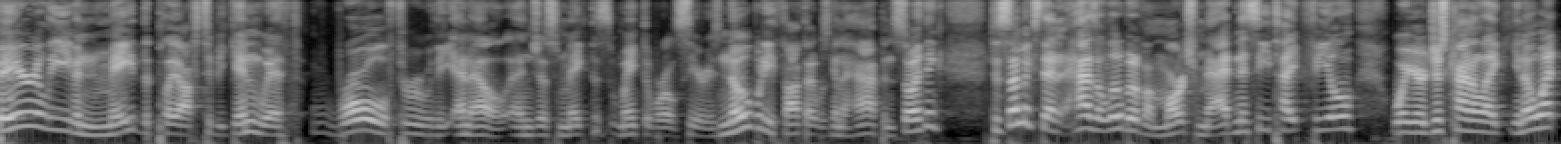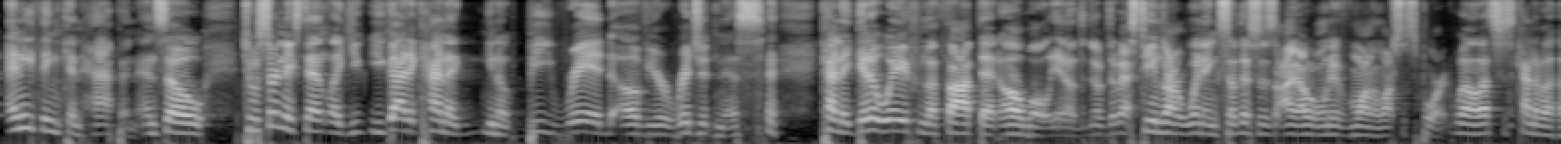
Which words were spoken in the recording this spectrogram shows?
barely even made the playoffs to begin with roll through the NL and just make this make the World Series. Nobody thought that was going to happen. So I think to some extent it has a little bit of a March Madnessy type feel where you're just kind of like, you know what, anything can happen. And so to a certain extent like you, you got to kind of, you know, be rid of your rigidness, kind of get away from the thought that oh, well, you know, the, the best teams aren't winning, so this is I don't even want to watch the sport. Well, that's just kind of a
